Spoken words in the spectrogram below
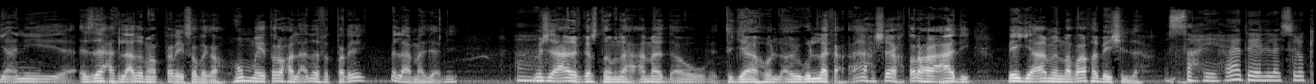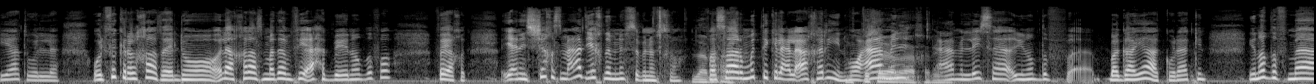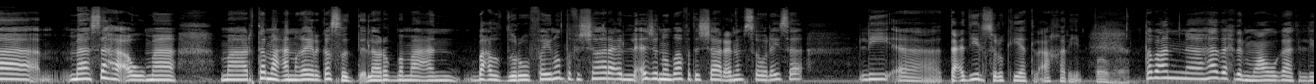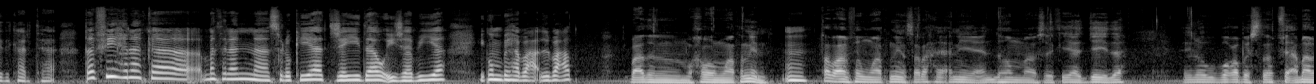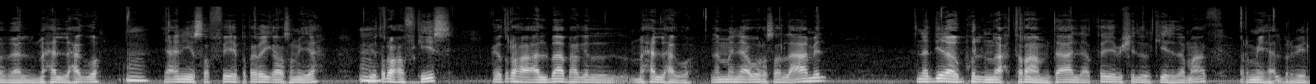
يعني إزاحة الأذى من الطريق صدقة. هم يطرحوا الأذى في الطريق بالعمد يعني آه. مش عارف قصدهم انها عمد أو تجاهل أو يقول لك يا شيخ طرحها عادي بيجي عامل نظافة بيشله صحيح هذه السلوكيات وال... والفكرة الخاطئة إنه لا خلاص ما دام في أحد بينظفه فياخذ. يعني الشخص ما عاد يخدم نفسه بنفسه فصار متكل على الآخرين. هو عامل الآخرين. عامل ليس ينظف بقاياك ولكن ينظف ما ما سهى أو ما ما ارتمى عن غير قصد لربما عن بعض الظروف. فينظف الشارع لأجل نظافة الشارع نفسه وليس لتعديل سلوكيات الآخرين. طبعا. طبعا هذا إحدى المعوقات اللي ذكرتها. طيب في هناك مثلا سلوكيات جيدة وإيجابية يقوم بها بع- البعض؟ بعض المخاوف المواطنين. امم طبعا في مواطنين صراحة يعني عندهم سلوكيات جيدة. لو بغى بيصطفي أمام المحل حقه امم يعني يصفيه بطريقة رسمية. مم. يطرحه في كيس يطرحه على الباب حق المحل حقه. لما يعور العامل ندي له بكل احترام. تعال يا طيب يشيل الكيس ده معك ارميه على البرميل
